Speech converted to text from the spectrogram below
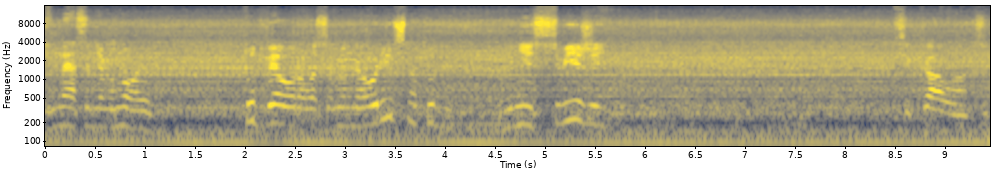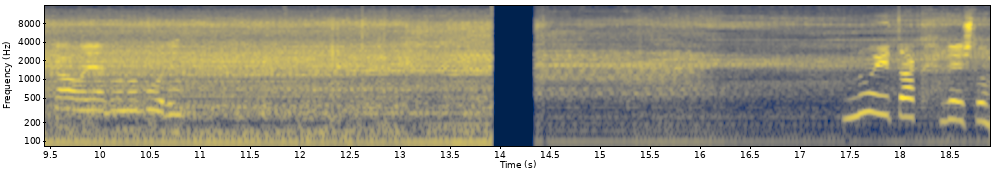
з внесенням гною. Тут виоралося минулорічно, тут вніс свіжий. Цікаво, цікаво як воно буде. Ну і так вийшло,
